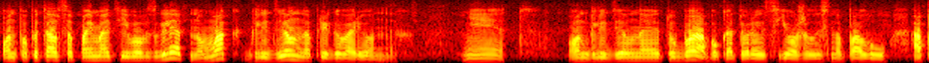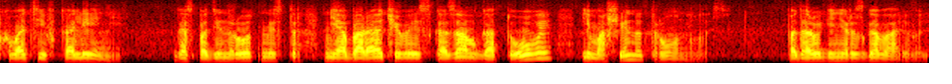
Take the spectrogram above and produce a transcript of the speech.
Он попытался поймать его взгляд, но Мак глядел на приговоренных. Нет, он глядел на эту бабу, которая съежилась на полу, обхватив колени. Господин ротмистр, не оборачиваясь, сказал «готовы», и машина тронулась. По дороге не разговаривали.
